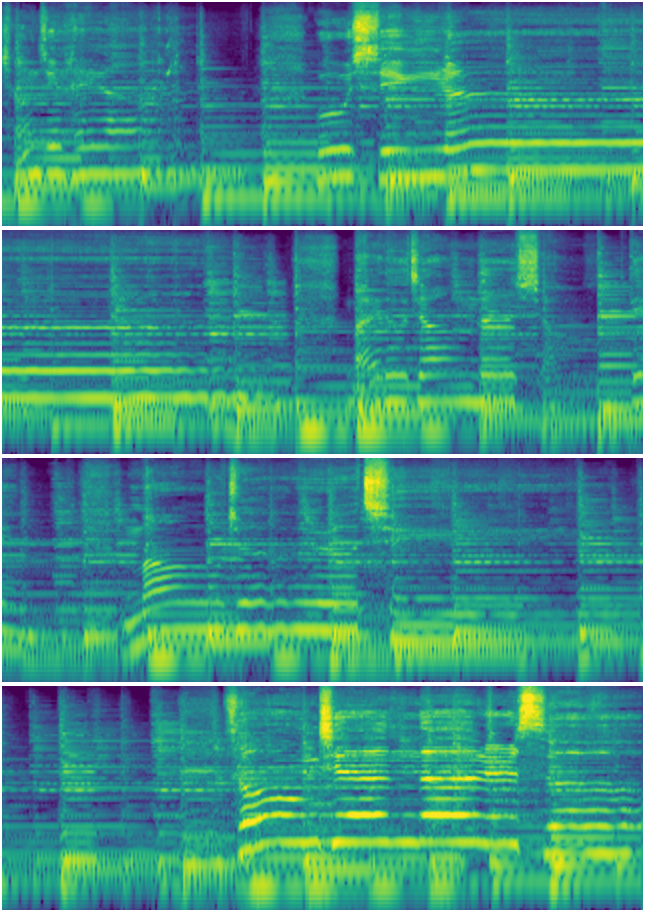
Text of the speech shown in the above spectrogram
长街黑暗无行人。卖豆浆的小店冒着热气，从前的日色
